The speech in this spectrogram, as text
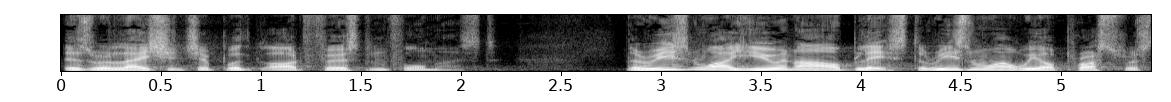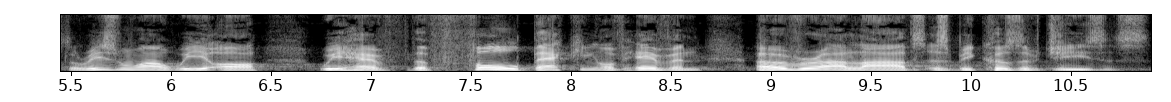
is relationship with God, first and foremost. The reason why you and I are blessed, the reason why we are prosperous, the reason why we are we have the full backing of heaven over our lives is because of Jesus.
